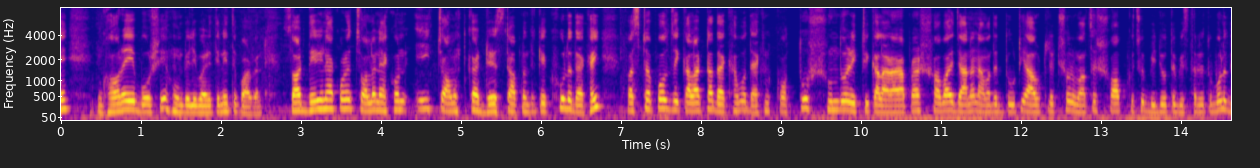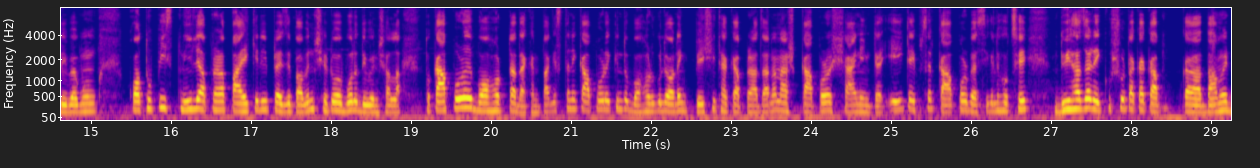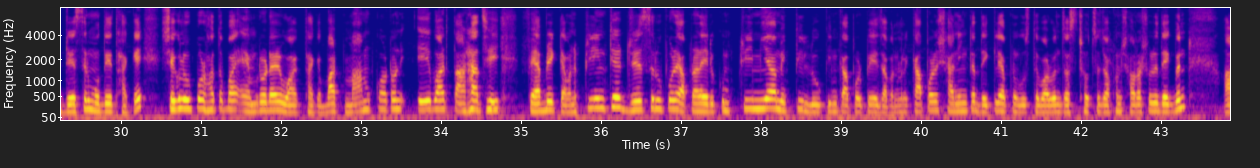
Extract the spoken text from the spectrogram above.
ঘরে বসে হোম ডেলিভারিতে নিতে পারবেন। সো আর দেরি না করে চলেন এখন এই চমৎকার ড্রেসটা আপনাদেরকে খুলে দেখাই। ফার্স্ট অফ অল যে কালারটা দেখাবো, দেখেন কত সুন্দর একটি কালার আর আপনারা সবাই জানেন, আমাদের দুটি আউটলেট শোরুম আছে। সব কিছু ভিডিওতে বিস্তারিত বলে দিবে এবং কত পিস নিলে আপনারা পাইকারি প্রাইজে পাবেন সেটাও বলে দিবেন ইনশাল্লাহ তো কাপড়ের বহরটা দেখেন। পাকিস্তানি কাপড়ে কিন্তু বহরগুলি অনেক বেশি থাকে, আপনারা জানেন। আর কাপড়ের শাইনিংটা। এই টাইপসের কাপড় বেসিক্যালি হচ্ছে দুই হাজার একুশশো টাকা কাপ দামের ড্রেসের মধ্যে থাকে। সেগুলোর উপর হয়তো বা এমব্রয়ডারি ওয়ার্ক থাকে। বাট মাম কটন এবার তারা যেই ফ্যাব্রিকটা মানে প্রিন্টেড ড্রেসের উপরে আপনারা এরকম প্রিমিয়াম একটি লুকিং কাপড় পেয়ে যাবেন। মানে কাপড়ের শাইনিংটা দেখলে আপনি বুঝতে পারবেন। জাস্ট হচ্ছে যখন সরাসরি দেখবেন,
